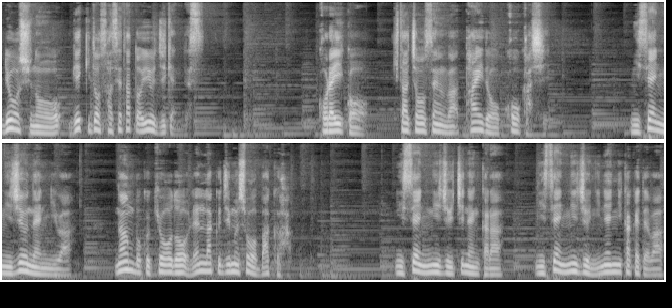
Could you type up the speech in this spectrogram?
両首脳を激怒させたという事件です。これ以降、北朝鮮は態度を硬化し、2020年には南北共同連絡事務所を爆破。2021年から2022年にかけては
